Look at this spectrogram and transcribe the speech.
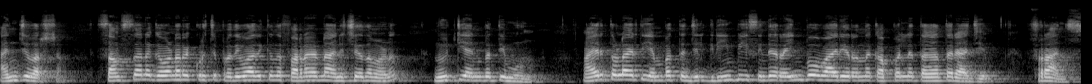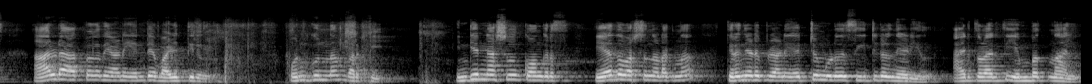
അഞ്ച് വർഷം. സംസ്ഥാന ഗവർണറെക്കുറിച്ച് പ്രതിപാദിക്കുന്ന ഭരണഘടനാ അനുച്ഛേദമാണ് നൂറ്റി അൻപത്തി മൂന്ന് ആയിരത്തി തൊള്ളായിരത്തി എൺപത്തഞ്ചിൽ ഗ്രീൻ പീസിന്റെ റെയിൻബോ വാരിയർ എന്ന കപ്പലിനെ തകർത്ത രാജ്യം ഫ്രാൻസ്. ആരുടെ ആത്മകഥയാണ് എന്റെ വഴിത്തിരിവ്? Ponkunnam Varkey. Indian national congress ഏത് വർഷം നടക്കുന്ന തിരഞ്ഞെടുപ്പിലാണ് ഏറ്റവും കൂടുതൽ സീറ്റുകൾ നേടിയത്? ആയിരത്തി തൊള്ളായിരത്തി എൺപത്തിനാലിൽ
